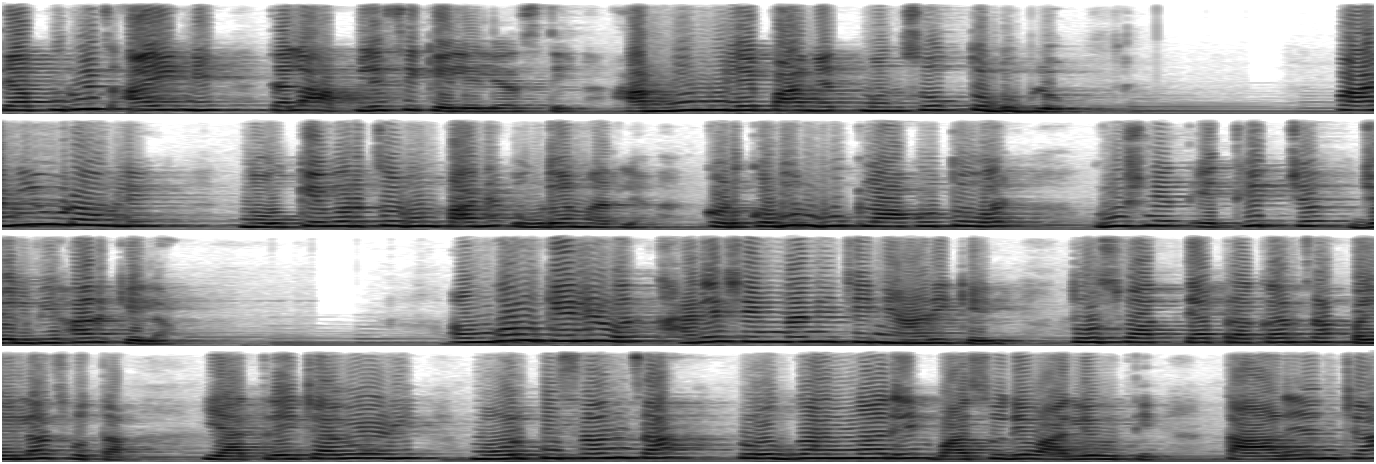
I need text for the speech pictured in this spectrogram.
त्यापूर्वीच आईने त्याला आपलेसे केलेले असते. आम्ही मुले पाण्यात मनसोक्त डुबलो. पाणी उडवले. नौकेवर चढून पाण्यात उड्या मारल्या. कडकडून भूक लागतोवर कृष्णेत येथेच जलविहार केला. अंघोळ केल्यावर खाऱ्या शेंगदाण्याची न्याहारी केली. तो स्वाद त्या प्रकारचा पहिलाच होता. यात्रेच्या वेळी मोरपिसांचा रोप घालणारे वासुदेव आले होते. ताड्यांच्या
